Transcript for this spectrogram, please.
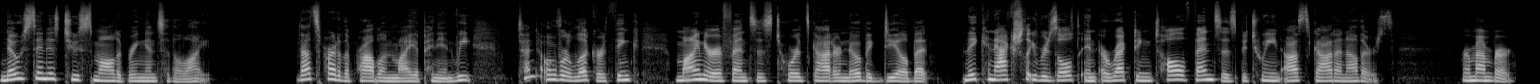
No sin is too small to bring into the light. That's part of the problem, in my opinion. We tend to overlook or think minor offenses towards God are no big deal, but they can actually result in erecting tall fences between us, God, and others. Remember,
